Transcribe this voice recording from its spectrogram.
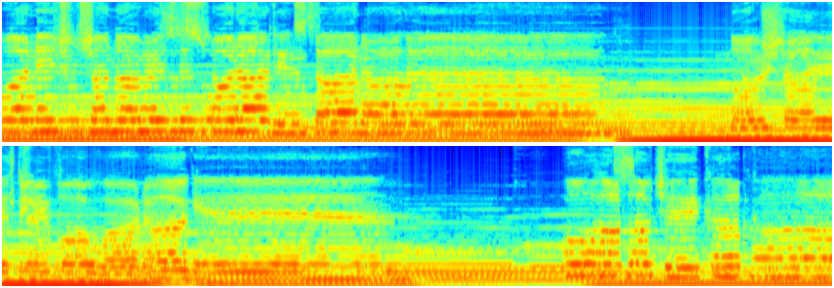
One nation shall not raise the sword against another, nor shall it turn forward again. O house of Jacob, come.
